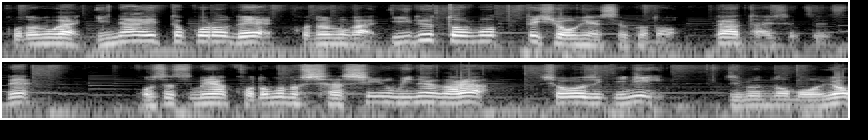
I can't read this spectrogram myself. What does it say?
子供がいないところで子供がいると思って表現することが大切ですね。おすすめは子供の写真を見ながら正直に自分の思いを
